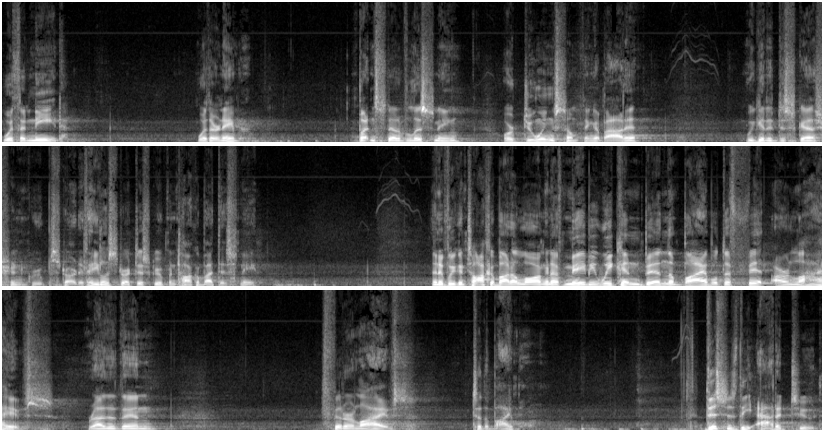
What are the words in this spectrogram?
with a need with our neighbor. But instead of listening or doing something about it, we get a discussion group started. Hey, let's start this group and talk about this need. And if we can talk about it long enough, maybe we can bend the Bible to fit our lives rather than fit our lives to the Bible. This is the attitude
